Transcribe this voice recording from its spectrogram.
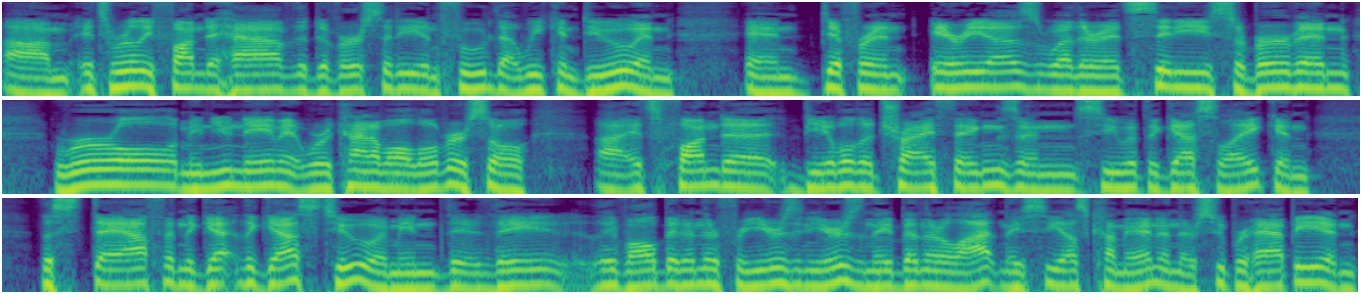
um, it's really fun to have the diversity in food that we can do and and different areas, whether it's city, suburban, rural. I mean, you name it, we're kind of all over. So uh, it's fun to be able to try things and see what the guests like and the staff and the the guests too. I mean, they they they've all been in there for years and years, and they've been there a lot, and they see us come in, and they're super happy, and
